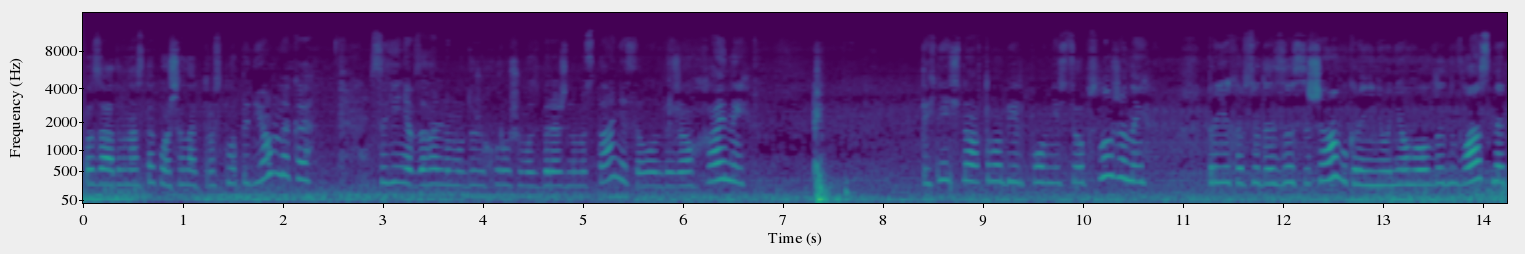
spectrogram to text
Позаду у нас також електросклопідйомники. Сидіння в загальному дуже хорошому збереженому стані, салон дуже охайний. Технічно автомобіль повністю обслужений. Приїхав сюди з США в Україні. У нього один власник.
